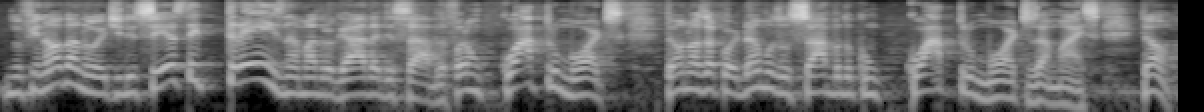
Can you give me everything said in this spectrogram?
no final da noite de sexta e três na madrugada de sábado. Foram quatro mortes. Então nós acordamos o sábado com quatro mortes a mais. Então,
